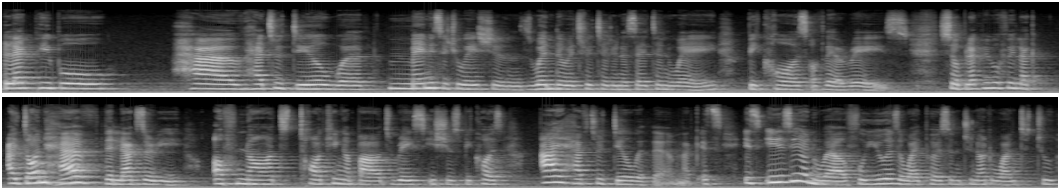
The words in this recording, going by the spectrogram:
black people have had to deal with many situations when they were treated in a certain way because of their race. So black people feel like I don't have the luxury of not talking about race issues because I have to deal with them. Like it's it's easy and well for you as a white person to not want to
